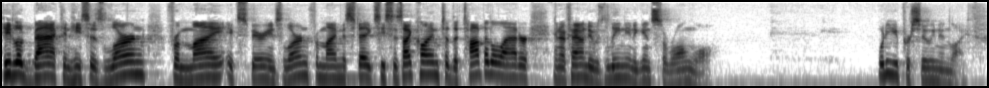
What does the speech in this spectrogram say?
He looked back and he says, Learn from my experience, learn from my mistakes. He says, I climbed to the top of the ladder and I found it was leaning against the wrong wall. What are you pursuing in life?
